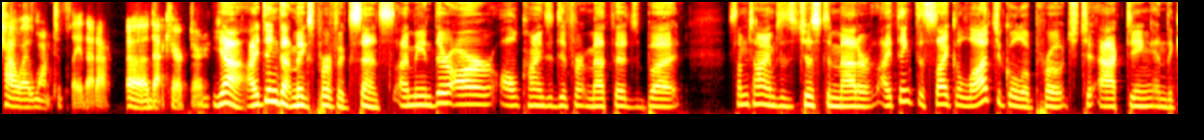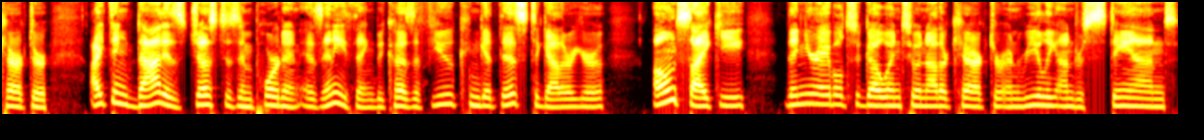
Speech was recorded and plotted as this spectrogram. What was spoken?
how I want to play that uh, that character. Yeah, I think that makes perfect sense. I mean, there are all kinds of different methods, but sometimes it's just a matter I think the psychological approach to acting and the character I think that is just as important as anything because if you can get this together, your own psyche, then you're able to go into another character and really understand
